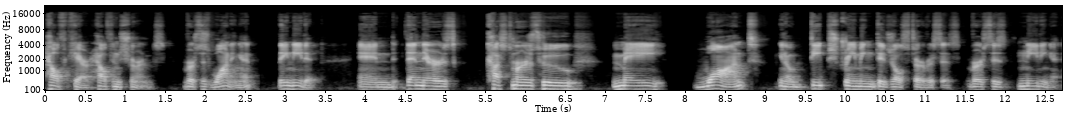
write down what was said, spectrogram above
health care, health insurance versus wanting it. They need it. And then there's customers who may want, you know, deep streaming digital services versus needing it.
